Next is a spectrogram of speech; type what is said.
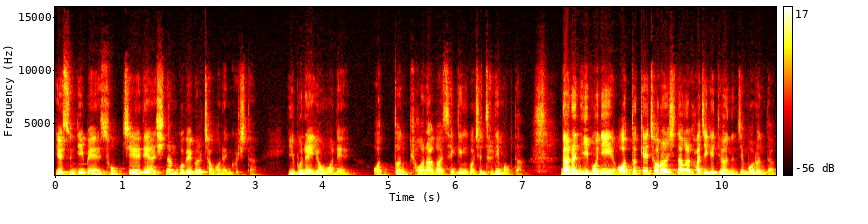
예수님의 속죄에 대한 신앙 고백을 적어낸 것이다. 이분의 영혼에 어떤 변화가 생긴 것이 틀림없다. 나는 이분이 어떻게 저런 신앙을 가지게 되었는지 모른다.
